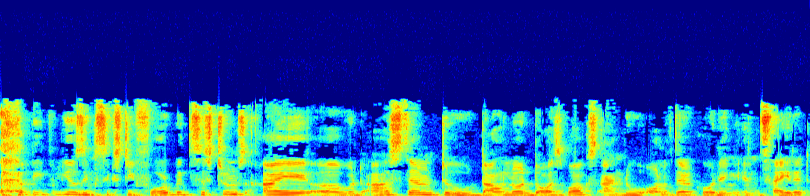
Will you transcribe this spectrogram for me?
people using 64-bit systems, I uh, would ask them to download DOSBox and do all of their coding inside it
